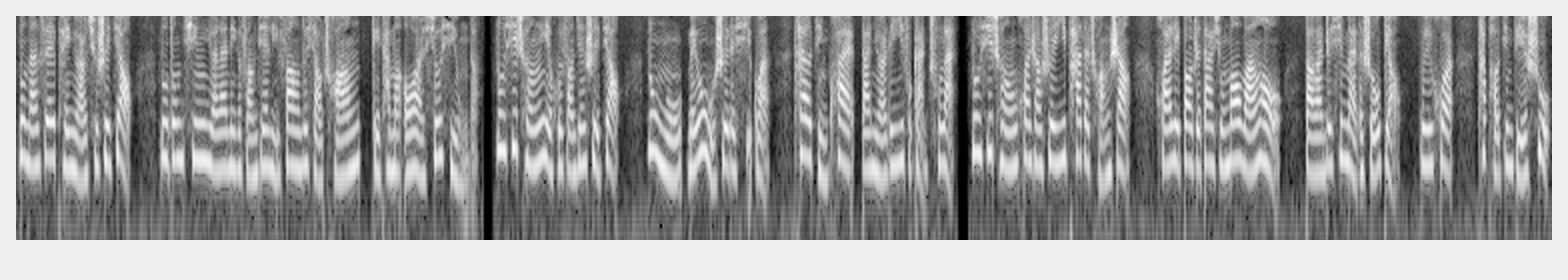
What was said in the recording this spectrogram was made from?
陆南飞陪女儿去睡觉。陆冬青原来那个房间里放了个小床，给他们偶尔休息用的。陆西成也回房间睡觉。陆母没有午睡的习惯，她要尽快把女儿的衣服赶出来。陆西成换上睡衣，趴在床上，怀里抱着大熊猫玩偶。把玩着新买的手表，不一会儿，他跑进别墅，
